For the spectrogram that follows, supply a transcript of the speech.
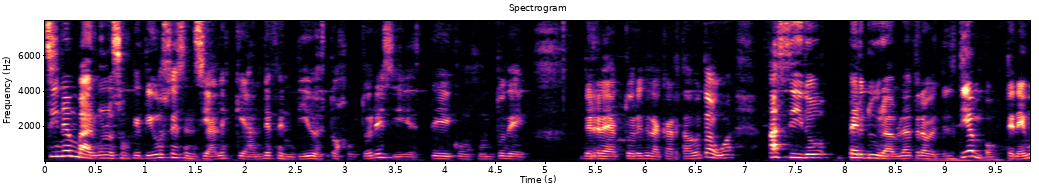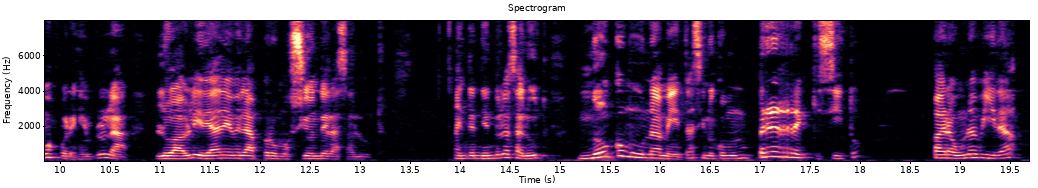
Sin embargo, los objetivos esenciales que han defendido estos autores y este conjunto de, redactores de la Carta de Ottawa ha sido perdurable a través del tiempo. Tenemos, por ejemplo, la loable idea de la promoción de la salud, entendiendo la salud no como una meta, sino como un prerequisito para una vida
